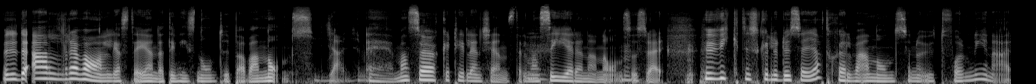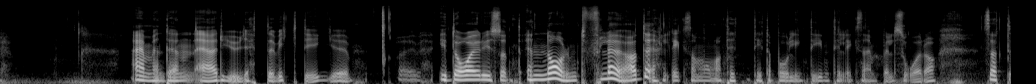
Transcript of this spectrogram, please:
Men det allra vanligaste är ju ändå att det finns någon typ av annons. Eh, man söker till en tjänst eller man mm. ser en annons mm. och sådär. Hur viktig skulle du säga att själva annonsen och utformningen är? Nej, men den är ju jätteviktig. Eh, idag är det ju så ett enormt flöde, liksom om man tittar på LinkedIn till exempel. Så, då. så att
